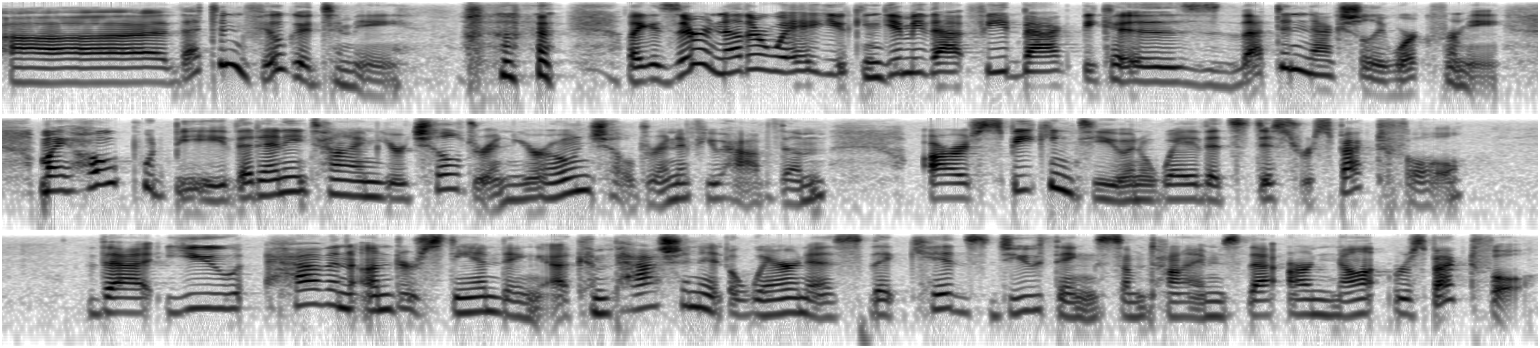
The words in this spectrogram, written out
uh, that didn't feel good to me. like, is there another way you can give me that feedback? Because that didn't actually work for me. My hope would be that anytime your children, your own children, if you have them, are speaking to you in a way that's disrespectful, that you have an understanding, a compassionate awareness that kids do things sometimes that are not respectful.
